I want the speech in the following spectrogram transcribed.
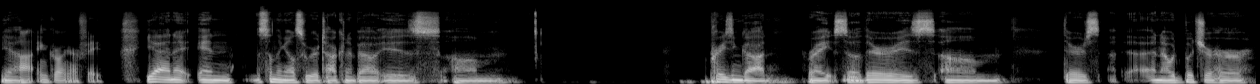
Yeah. uh, in growing our faith. Yeah, and I, and something else we were talking about is um, praising God, right? So Mm. there is um, there's and I would butcher her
